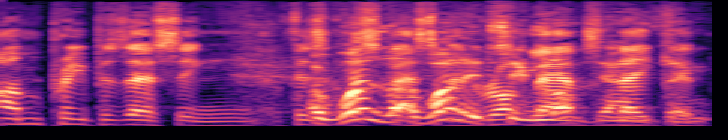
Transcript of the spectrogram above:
unprepossessing Oh, physical one, lo- specimen, one rock interesting bands lockdown naked. thing.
